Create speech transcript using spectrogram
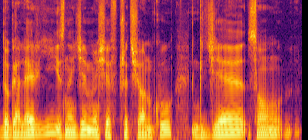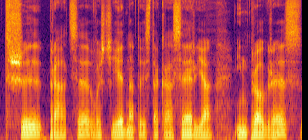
do galerii, znajdziemy się w przedsionku, gdzie są trzy prace. Właściwie jedna to jest taka seria in progress,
